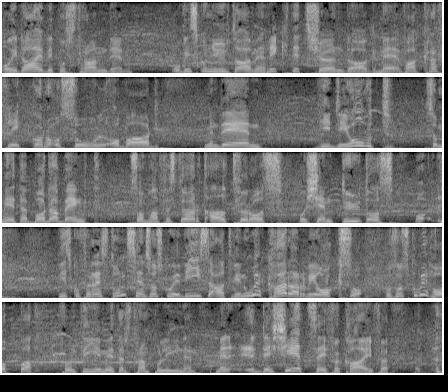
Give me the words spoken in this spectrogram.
och idag är vi på stranden. Och vi ska njuta av en riktigt skön dag med vackra flickor och sol och bad. Men det är en idiot som heter Bodda Bengt som har förstört allt för oss och skämt ut oss och vi skulle för en stund sen så skulle vi visa att vi nu är karlar vi också och så skulle vi hoppa från 10 meters trampolinen. Men eh, det sket sig för Kai för eh,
